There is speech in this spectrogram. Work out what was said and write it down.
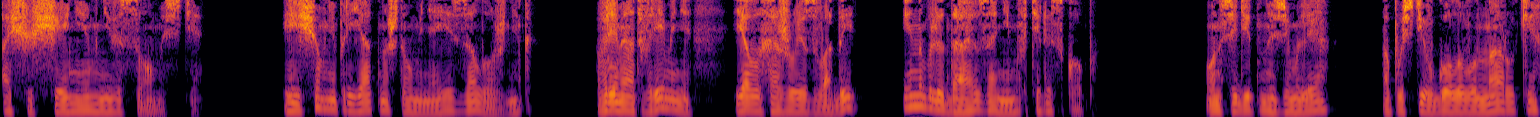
ощущением невесомости. И еще мне приятно, что у меня есть заложник. Время от времени я выхожу из воды и наблюдаю за ним в телескоп. Он сидит на земле, опустив голову на руки,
